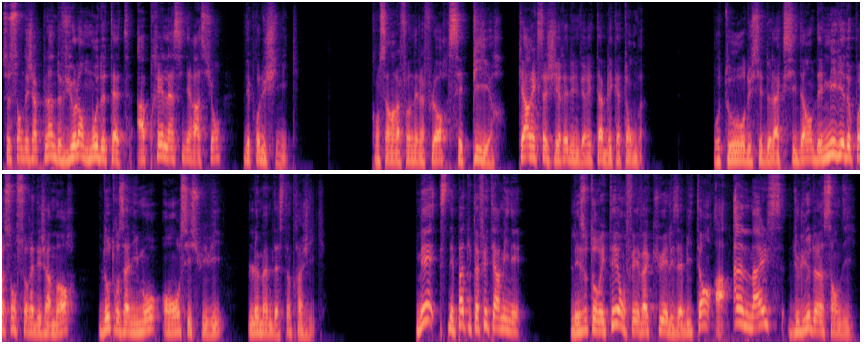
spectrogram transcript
se sont déjà plaints de violents maux de tête après l'incinération des produits chimiques. Concernant la faune et la flore, c'est pire, car il s'agirait d'une véritable hécatombe. Autour du site de l'accident, des milliers de poissons seraient déjà morts, d'autres animaux ont aussi suivi le même destin tragique. Mais ce n'est pas tout à fait terminé. Les autorités ont fait évacuer les habitants à un mile du lieu de l'incendie.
